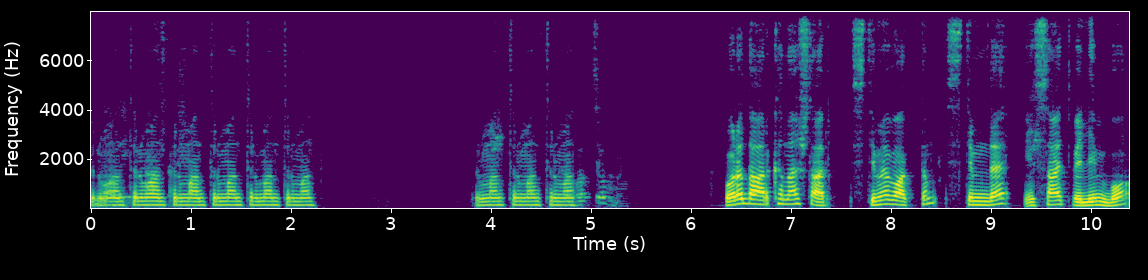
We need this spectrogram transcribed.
Tırman tırman tırman tırman tırman tırman. Tırman tırman tırman. Bu arada arkadaşlar Steam'e baktım. Steam'de Inside ve Limbo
